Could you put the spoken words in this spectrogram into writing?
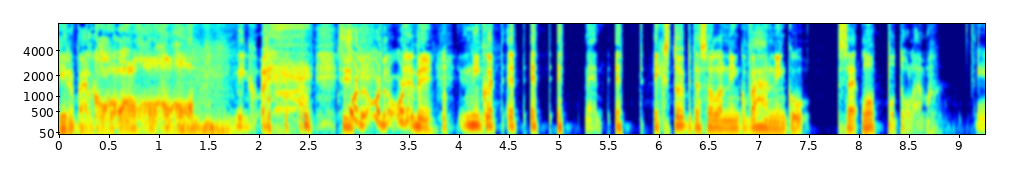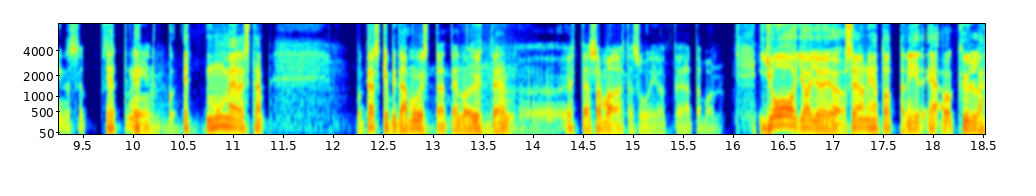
hirveällä niin kuin, siis, niin, niin kuin, et, et, et, et, et, et, eikö toi pitäisi olla niin kuin vähän niin kuin se lopputulema? Niin, no se, se, Et, niin. et, et mun mielestä, Mutta tässäkin pitää muistaa, että en ole yhtään, yhtään samanlaista suihottajaa tavannut. joo, joo, joo, joo, se on ihan totta. Niin, ja, kyllä,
